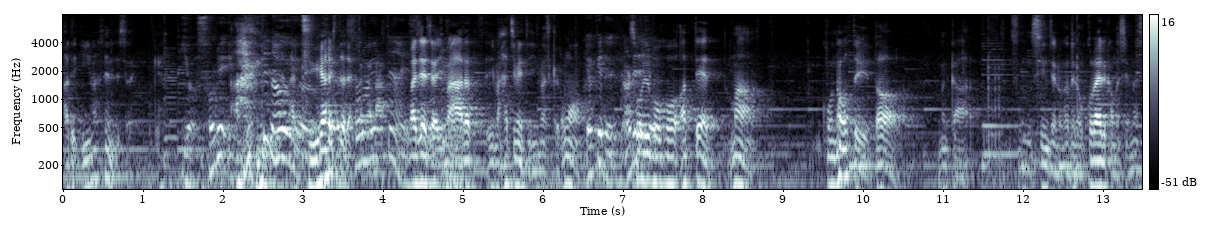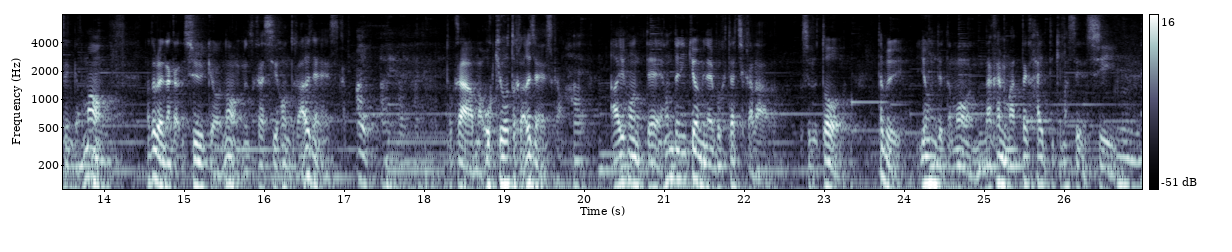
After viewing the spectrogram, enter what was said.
あれ言いませんでしたっけ？いやそれ言ってないよ。あ違う人だそれは言ってないまあ、じゃあじゃあ今あら今初めて言いますけども。いやけどあれそういう方法あってまあこんなこと言うとなんかその信者の方に怒られるかもしれませんけども例えばなんか宗教の難しい本とかあるじゃないですか。はいはいはいはい。とか、まあ、お経とかあるじゃないですか。はいはい。ああいう本って本当に興味ない僕たちからすると多分読んでても中身全く入ってきませんし、うん。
